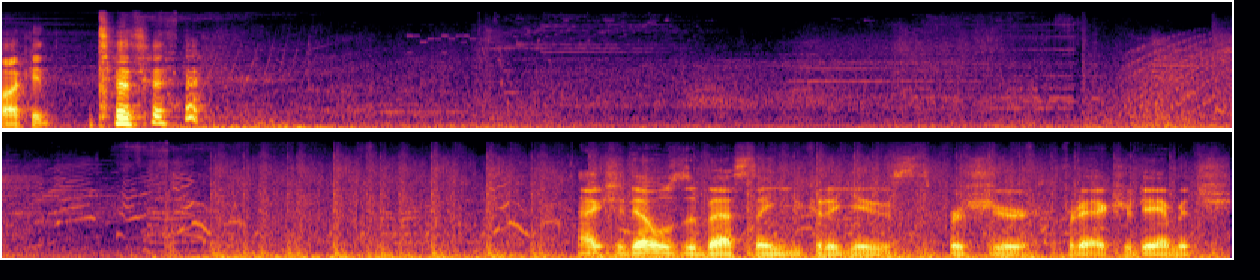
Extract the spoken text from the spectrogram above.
fuck it. Actually, that was the best thing you could have used, for sure, for the extra damage.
